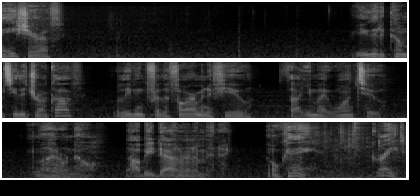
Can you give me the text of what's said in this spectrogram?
Hey, Sheriff. Are you gonna come see the truck off? We're leaving for the farm in a few. Thought you might want to. I don't know. I'll be down in a minute. Okay, great.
